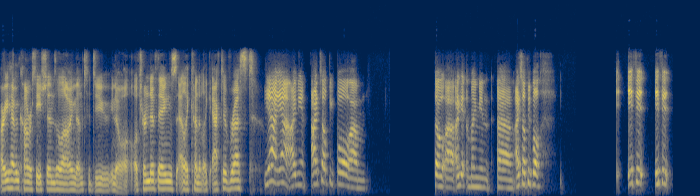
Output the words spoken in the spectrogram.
Are you having conversations allowing them to do, you know, alternative things, uh, like kind of like active rest? Yeah, yeah. I mean, I tell people, um, so uh, I get, I mean, um, I tell people if it if it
